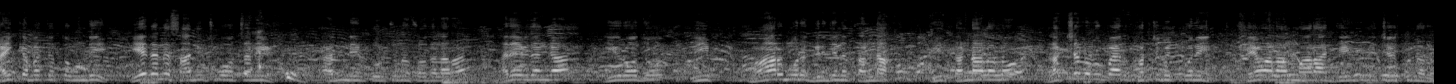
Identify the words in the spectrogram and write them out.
ఐక్యమత్యతో ఉండి ఏదైనా సాధించుకోవచ్చని అది నేను కోరుచున్న సోదరులారా. అదేవిధంగా ఈరోజు ఈ మారుమూరు గిరిజన తండా ఈ తండాలలో లక్షల రూపాయలు ఖర్చు పెట్టుకొని సేవాలాల్ మహారాజ్ జయంతిని చేస్తున్నారు.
